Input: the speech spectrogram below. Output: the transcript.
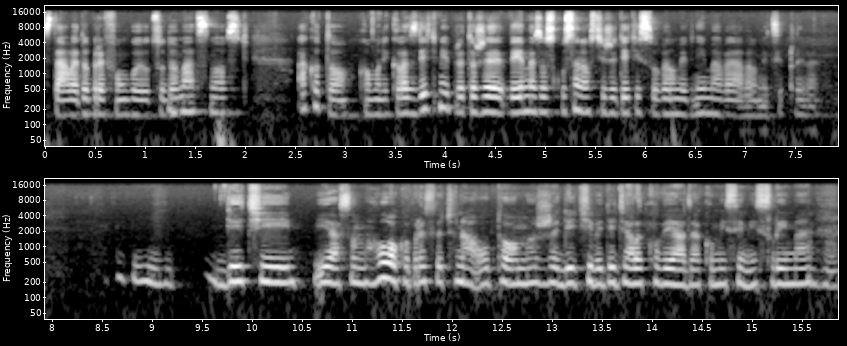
stále dobre fungujúcu mhm. domácnosť. Ako to komunikovať s deťmi, pretože vieme zo skúsenosti, že deti sú veľmi vnímavé a veľmi citlivé. Deti, ja som hlboko presvedčená o tom, že deti vedia ďaleko viac, ako my si myslíme. Uh-huh.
